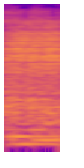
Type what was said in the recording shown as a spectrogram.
Bye.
